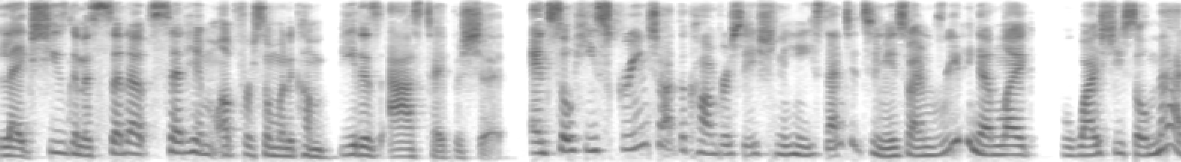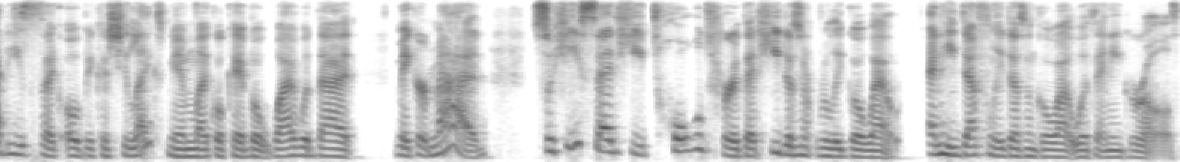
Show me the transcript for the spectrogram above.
like she's gonna set up set him up for someone to come beat his ass type of shit. And so he screenshot the conversation and he sent it to me. So i'm reading i'm like why is she so mad? He's like oh because she likes me. I'm like okay but why would that make her mad. So he said he told her that he doesn't really go out and he definitely doesn't go out with any girls.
